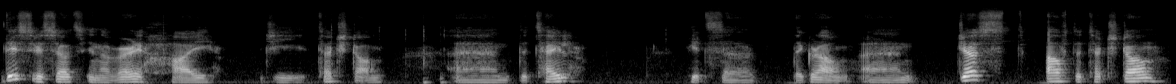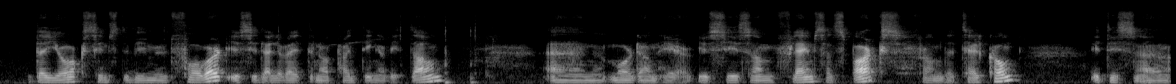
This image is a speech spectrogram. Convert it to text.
this results in a very high G touchdown and the tail hits uh, the ground. And just after touchdown the yoke seems to be moved forward. You see the elevator now pointing a bit down and more down here. You see some flames and sparks from the tail cone it is uh,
